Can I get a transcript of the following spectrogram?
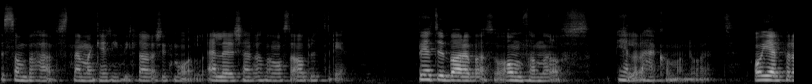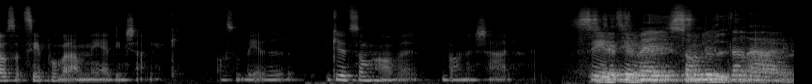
som behövs när man kanske inte klarar sitt mål eller känner att man måste avbryta det. Be att du bara, bara så omfamnar oss hela det här kommande året och hjälper oss att se på varandra med din kärlek. Och så ber vi, Gud som haver barnen kär. Se till mig som liten är,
